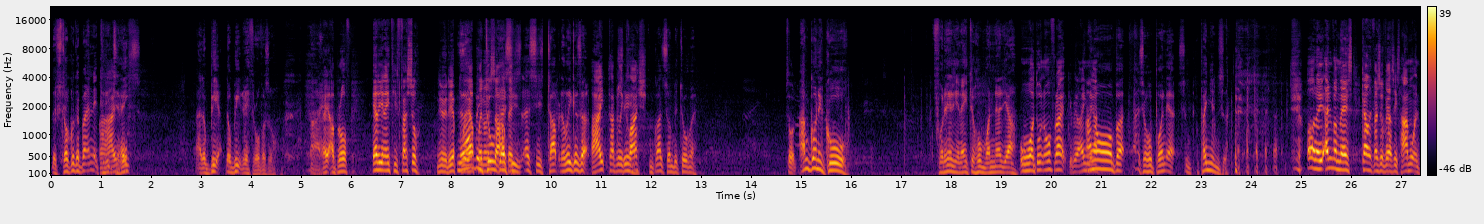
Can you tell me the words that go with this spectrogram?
They've struggled a bit in it to Aye. Uh, they'll beat they'll beat Raith Rovers though. Aye. Right, bro. Ayr United. You know, they're, play, No, I've been told this is this is top of the league, is it? Aye, Tab League clash. I'm glad somebody told me. So, I'm going to go for Ayr United home win there, yeah. oh, I don't know, Frank. Lying I there. know, but that's the whole point of it. It's opinions. All right, Inverness, Caley Thistle versus Hamilton.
